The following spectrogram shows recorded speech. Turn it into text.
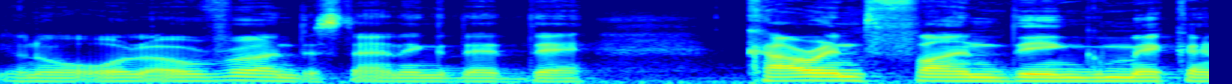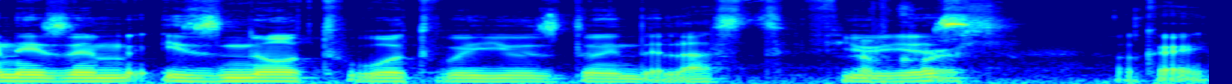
you know, all over, understanding that the current funding mechanism is not what we used to in the last few of years. Course. Okay,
